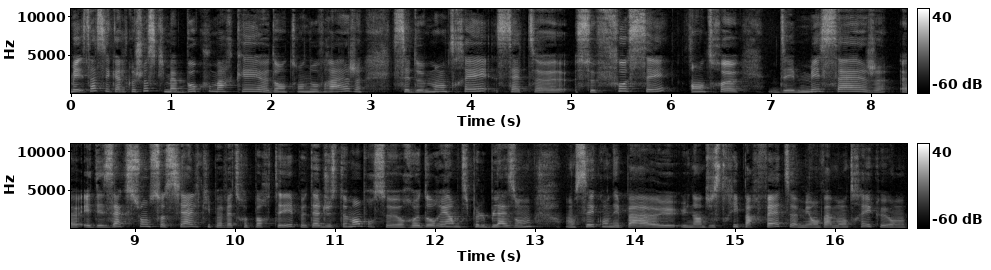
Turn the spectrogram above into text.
Mais ça, c'est quelque chose qui m'a beaucoup marqué dans ton ouvrage, c'est de montrer cette, ce fossé entre des messages euh, et des actions sociales qui peuvent être portées, peut-être justement pour se redorer un petit peu le blason. On sait qu'on n'est pas euh, une industrie parfaite, mais on va montrer qu'on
